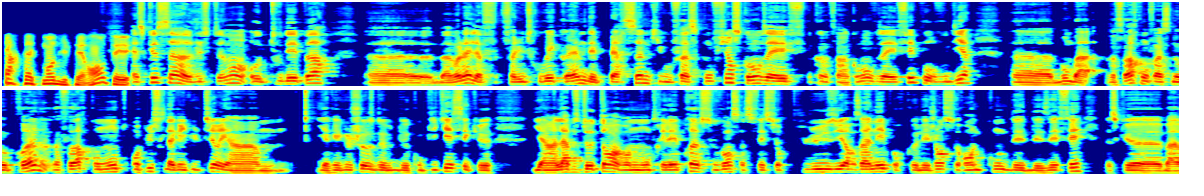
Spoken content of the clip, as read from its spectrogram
parfaitement différente. Et... Est-ce que ça, justement, au tout départ, euh, bah voilà, il a fallu trouver quand même des personnes qui vous fassent confiance. Comment vous avez, enfin, comment vous avez fait pour vous dire, euh, bon bah, va falloir qu'on fasse nos preuves, va falloir qu'on monte. En plus, l'agriculture, il y a un, il y a quelque chose de, de compliqué, c'est que il y a un laps de temps avant de montrer les preuves. Souvent, ça se fait sur plusieurs années pour que les gens se rendent compte des, des effets, parce que bah,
